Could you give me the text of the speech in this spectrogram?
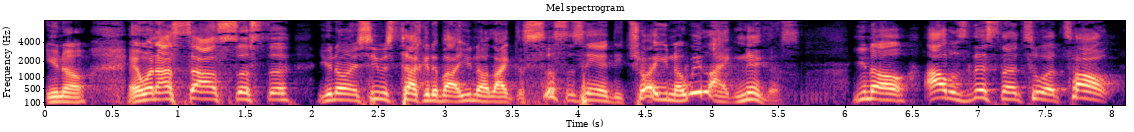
You know, and when I saw sister, you know, and she was talking about, you know, like the sisters here in Detroit, you know, we like niggas. You know, I was listening to her talk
